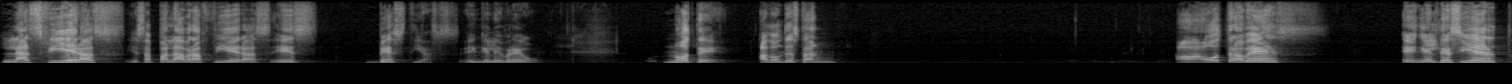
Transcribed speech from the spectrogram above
las fieras, esa palabra fieras es bestias en el hebreo. Note, ¿a dónde están? Ah, otra vez en el desierto.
